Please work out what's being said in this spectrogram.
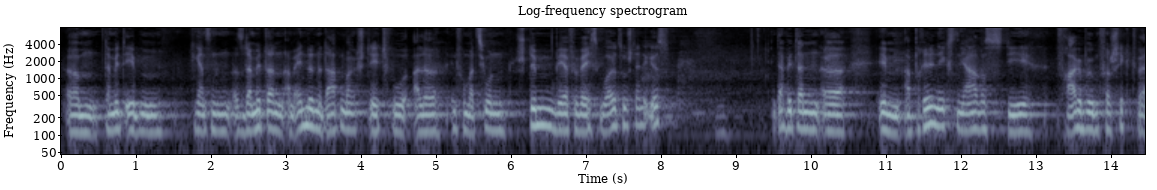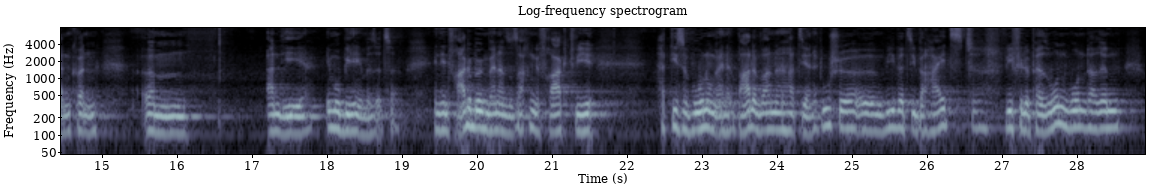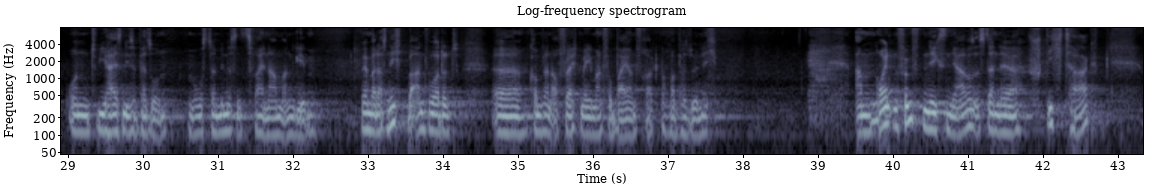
ähm, damit eben die ganzen, also damit dann am Ende eine Datenbank steht, wo alle Informationen stimmen, wer für welches Gebäude zuständig ist. Damit dann äh, im April nächsten Jahres die Fragebögen verschickt werden können ähm, an die Immobilienbesitzer. In den Fragebögen werden dann so Sachen gefragt wie, hat diese Wohnung eine Badewanne, hat sie eine Dusche, äh, wie wird sie beheizt, wie viele Personen wohnen darin und wie heißen diese Personen. Man muss dann mindestens zwei Namen angeben. Wenn man das nicht beantwortet, äh, kommt dann auch vielleicht mal jemand vorbei und fragt nochmal persönlich. Am 9.5. nächsten Jahres ist dann der Stichtag.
